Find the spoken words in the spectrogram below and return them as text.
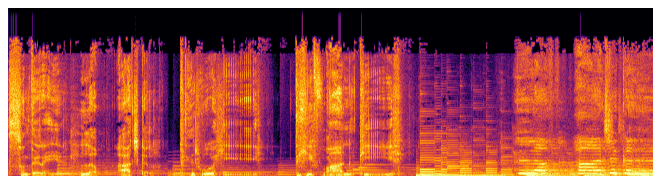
सुनते रहिए लव आजकल फिर वही दीवान की। लव आजकल।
